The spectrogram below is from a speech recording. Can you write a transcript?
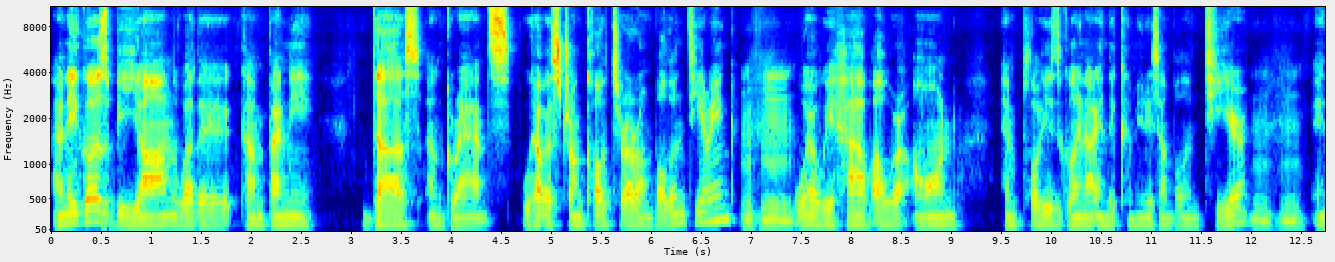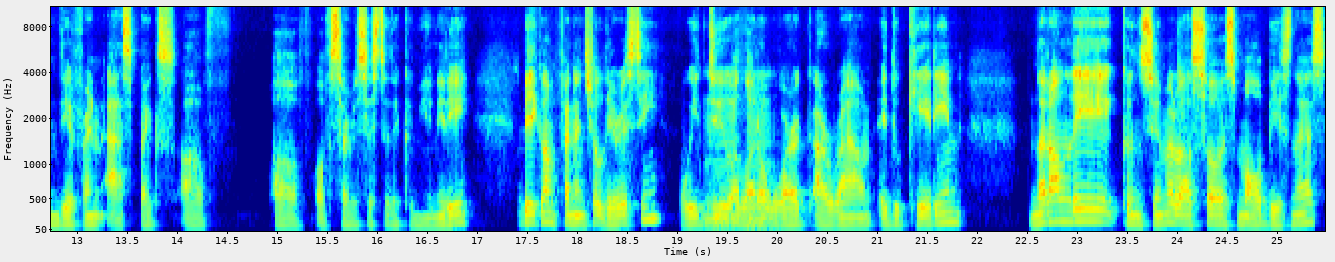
And it goes beyond what the company does and grants. We have a strong culture around volunteering Mm-hmm. where we have our own employees going out in the communities and volunteer Mm-hmm. in different aspects of, of, of services to the community. Big on financial literacy. We do a lot of Mhm. work around educating not only consumer, but also small business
